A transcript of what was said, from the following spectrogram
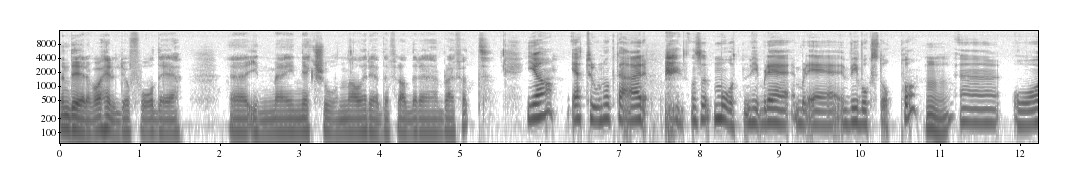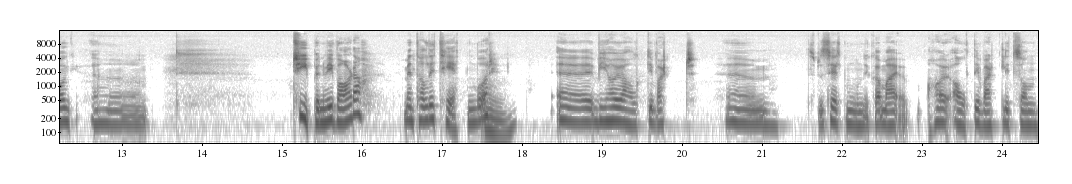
men dere var heldige å få det eh, inn med injeksjonen allerede fra dere blei født. Ja, jeg tror nok det er altså måten vi ble, ble Vi vokste opp på, eh, og eh, typen vi var, da. Mentaliteten vår. Eh, vi har jo alltid vært eh, Spesielt Monica og meg har alltid vært litt sånn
